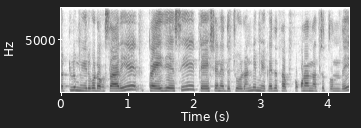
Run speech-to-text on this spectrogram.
అట్లు మీరు కూడా ఒకసారి ట్రై చేసి టేస్ట్ అనేది చూడండి. మీకైతే తప్పకుండా నచ్చుతుంది.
